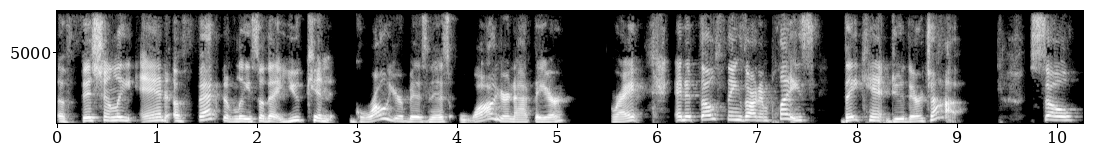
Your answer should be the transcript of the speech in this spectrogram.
efficiently and effectively so that you can grow your business while you're not there. Right. And if those things aren't in place, they can't do their job. So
